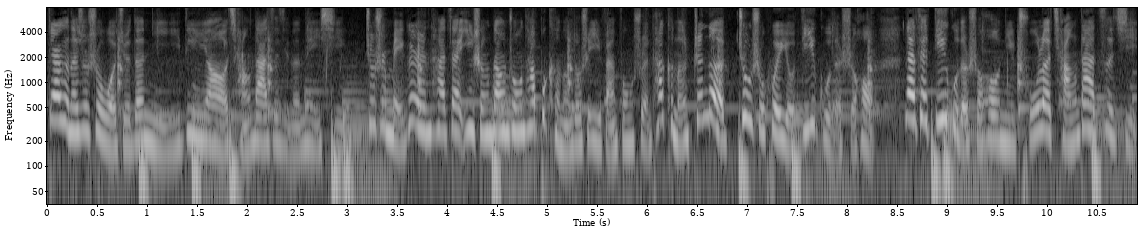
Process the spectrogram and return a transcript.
第二个呢，就是我觉得你一定要强大自己的内心。就是每个人他在一生当中，他不可能都是一帆风顺，他可能真的就是会有低谷的时候。那在低谷的时候，你除了强大自己，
